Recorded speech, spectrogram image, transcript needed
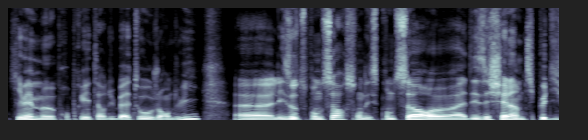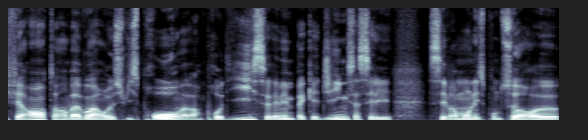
qui est même euh, propriétaire du bateau aujourd'hui. Les autres sponsors sont des sponsors à des échelles un petit peu différentes. hein. On va avoir euh, Swiss Pro, on va avoir Pro10, euh, MM Packaging. Ça, c'est c'est vraiment les sponsors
